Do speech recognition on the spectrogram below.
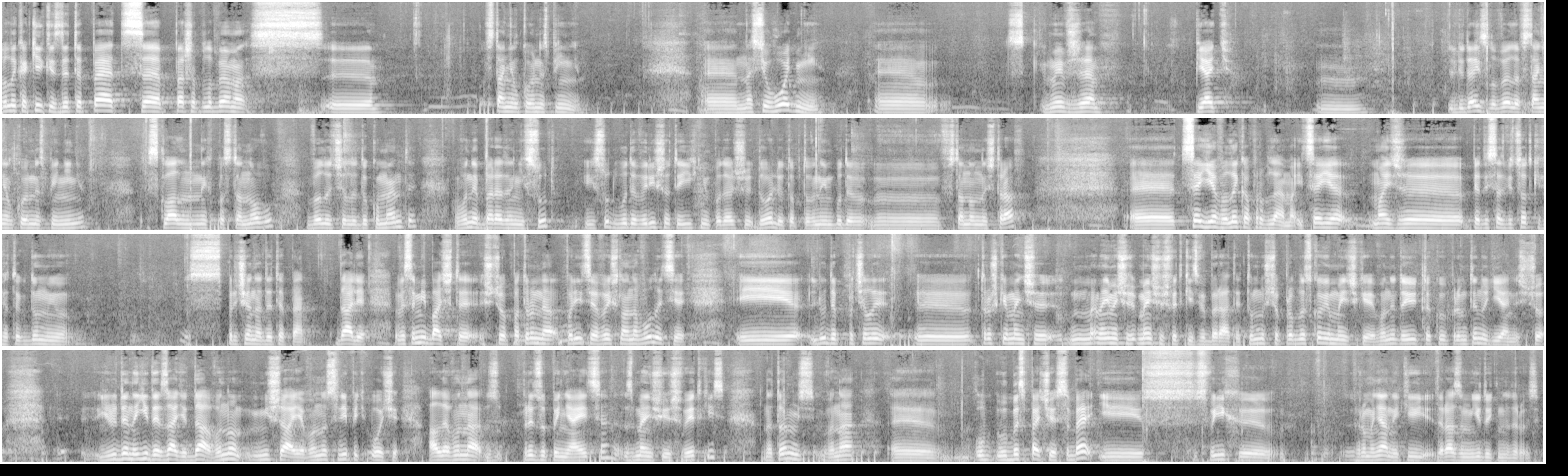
Велика кількість ДТП це перша проблема е, в стані алкогольного сп'яніння. Е, На сьогодні е, ми вже 5 людей зловили в стані алкогольного сп'яніння, склали на них постанову, вилучили документи, вони передані в суд, і суд буде вирішувати їхню подальшу долю, тобто в ним буде встановлений штраф. Е, Це є велика проблема, і це є майже 50%, я так думаю, з причина ДТП. Далі, ви самі бачите, що патрульна поліція вийшла на вулиці, і люди почали е, трошки менше, меншу швидкість вибирати, тому що проблискові маячки вони дають таку примітивну діяльність, що людина їде ззаді, да, воно мішає, воно сліпить очі, але вона призупиняється, зменшує швидкість, натомість вона е, убезпечує себе і своїх е, громадян, які разом їдуть на дорозі.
